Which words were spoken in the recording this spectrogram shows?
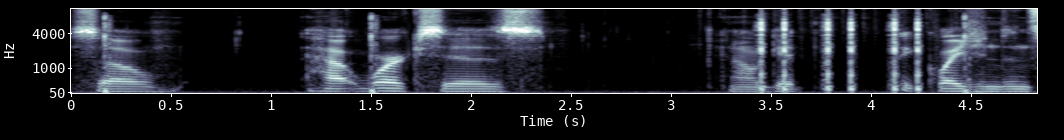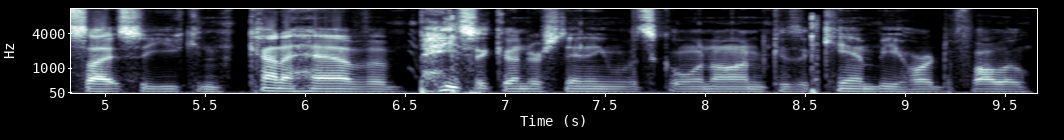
so how it works is, and I'll get equations in sight so you can kind of have a basic understanding of what's going on because it can be hard to follow.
